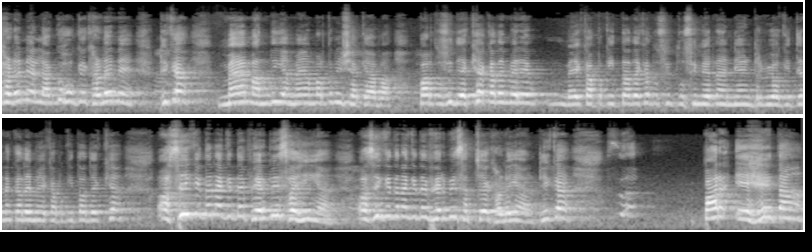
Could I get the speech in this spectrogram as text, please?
ਖੜੇ ਨੇ, ਅਲੱਗ ਹੋ ਕੇ ਖੜੇ ਨੇ, ਠੀਕ ਹੈ ਮੈਂ ਮੰਨਦੀ ਆ, ਮੈਂ ਅੰਮ੍ਰਿਤ ਨਹੀਂ ਛਕਿਆ ਵਾ, ਪਰ ਤੁਸੀਂ ਦੇਖਿਆ ਕਦੇ ਮੇਰੇ ਮੇਕਅਪ ਕੀਤਾ, ਦੇਖਿਆ ਤੁਸੀਂ ਤੁਸੀਂ ਮੇਰੇ ਨਾਲ ਇੰਨੀਆਂ ਇੰਟਰਵਿਊ ਕੀਤੀਆਂ ਨੇ, ਕਦੇ ਮੇਕਅਪ ਕੀਤਾ, ਦੇਖਿਆ? ਅਸੀਂ ਕਿਤੇ ਨਾ ਕਿਤੇ ਫਿਰ ਵੀ ਸਹੀ ਆ, ਅਸੀਂ ਕਿਤੇ ਨਾ ਕਿਤੇ ਫਿਰ ਵੀ ਸੱਚੇ ਖੜੇ ਆ, ਠੀਕ ਹੈ ਪਰ ਇਹ ਤਾਂ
